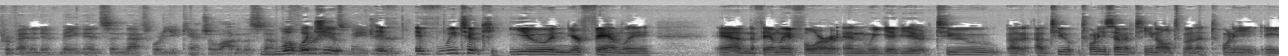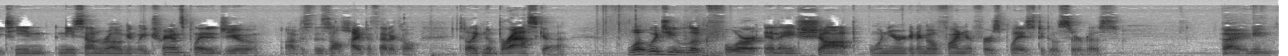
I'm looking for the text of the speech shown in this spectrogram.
preventative maintenance, and that's where you catch a lot of the stuff. what would you major. if if we took you and your family and the family of four and we give you two uh, a two, 2017 Altima and a 2018 Nissan Rogue and we transplanted you obviously this is all hypothetical to like Nebraska what would you look for in a shop when you're going to go find your first place to go service I mean,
